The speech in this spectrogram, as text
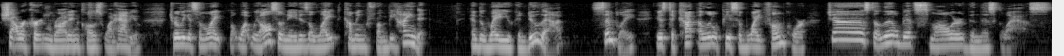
shower curtain brought in close, what have you, to really get some light. But what we also need is a light coming from behind it. And the way you can do that simply is to cut a little piece of white foam core just a little bit smaller than this glass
